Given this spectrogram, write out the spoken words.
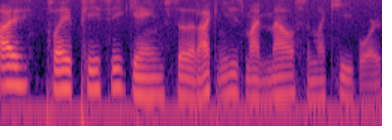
I play PC games so that I can use my mouse and my keyboard.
